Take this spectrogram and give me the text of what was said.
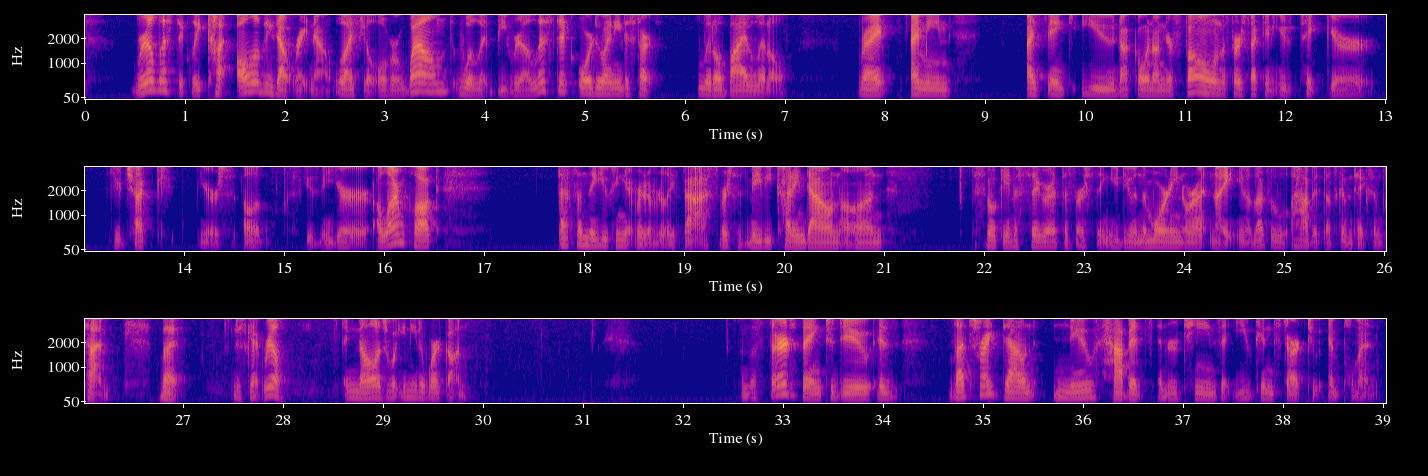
realistically cut all of these out right now? Will i feel overwhelmed? Will it be realistic? Or do i need to start little by little? Right? I mean I think you not going on your phone the first second you take your you check your uh, excuse me your alarm clock that's something you can get rid of really fast versus maybe cutting down on smoking a cigarette the first thing you do in the morning or at night. You know that's a habit that's going to take some time. But just get real. Acknowledge what you need to work on. And the third thing to do is let's write down new habits and routines that you can start to implement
